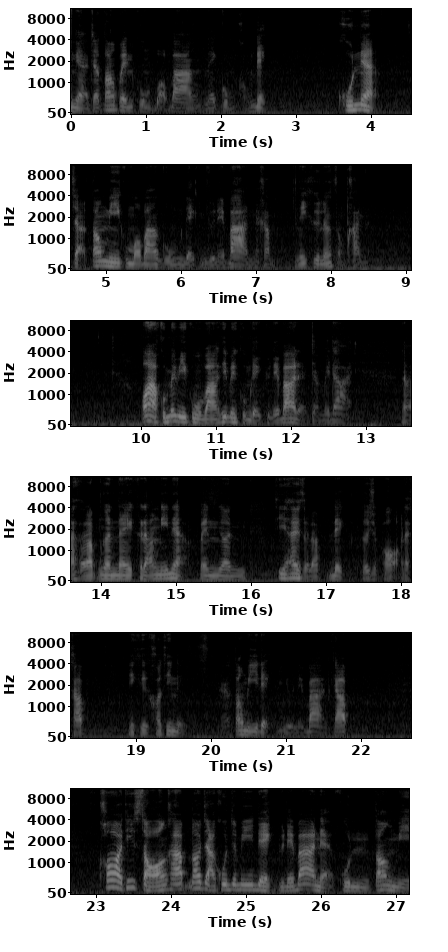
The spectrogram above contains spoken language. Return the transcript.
1เนี่ยจะต้องเป็นกลุ่มเปราบางในกลุ่มของเด็ก คุณเนี่ยจะต้องมีกลุ่มเปราบางกลุ่มเด็กอยู่ในบ้านนะครับ นี่คือเรื่องสำคัญ เพราะหากคุณไม่มีกลุ่มเปราบางที่เป็นกลุ่มเด็กอยู่ในบ้านเนี่ยจะไม่ได้นะสำหรับเงินในครั้งนี้เนี่ยเป็นเงินที่ให้สำหรับเด็กโดยเฉพาะนะครับ นี่คือข้อที่1นะต้องมีเด็กอยู่ในบ้านครับ ข้อที่2ครับ นอกจากคุณจะมีเด็กอยู่ในบ้านเนี่ย คุณต้องมี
